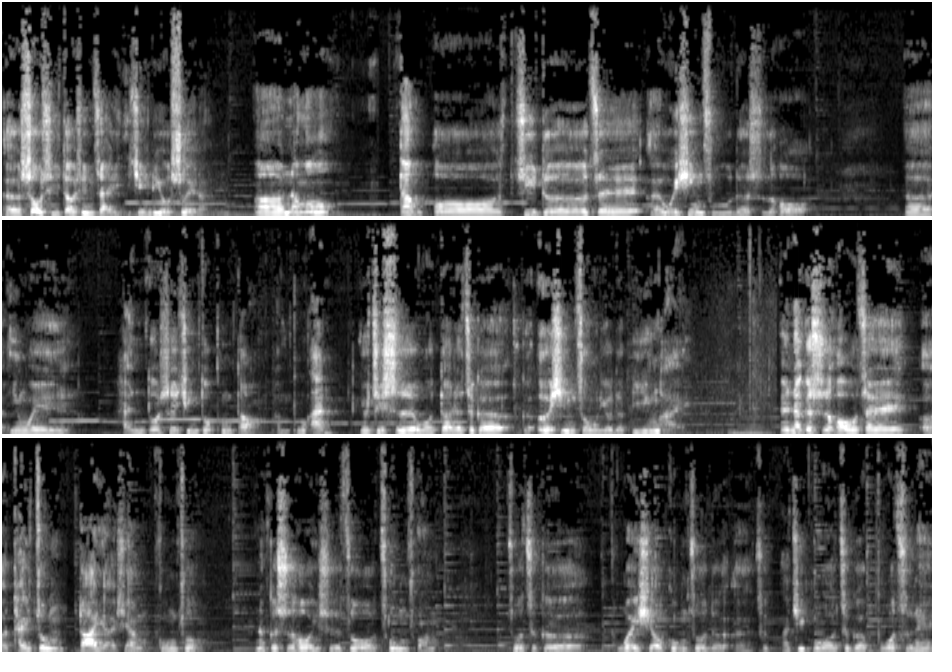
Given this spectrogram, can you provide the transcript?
呃受洗到现在已经六岁了。呃，那么当我记得在呃未信主的时候。呃，因为很多事情都碰到很不安，尤其是我得了这个这个恶性肿瘤的鼻咽癌。嗯，那个时候在呃台中大雅乡工作，那个时候也是做冲床，做这个外销工作的呃这啊，结果这个脖子呢，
